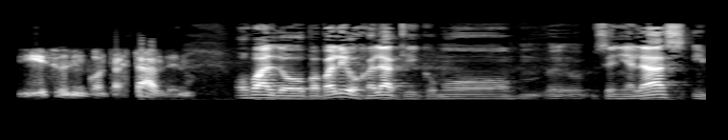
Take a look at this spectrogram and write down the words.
y eso es incontrastable, ¿no? Osvaldo Papaleo, ojalá que como eh, señalás, y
